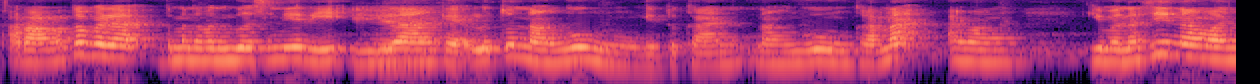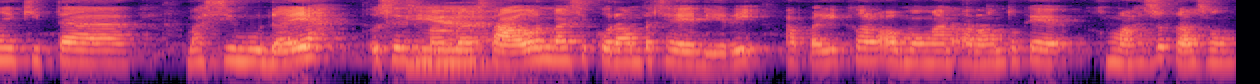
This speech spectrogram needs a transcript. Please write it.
orang tuh pada teman-teman gue sendiri Iya. bilang kayak lu tuh nanggung gitu kan, nanggung karena emang gimana sih namanya kita masih muda ya usia 19 Iya. tahun masih kurang percaya diri apalagi kalau omongan orang tuh kayak masuk langsung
